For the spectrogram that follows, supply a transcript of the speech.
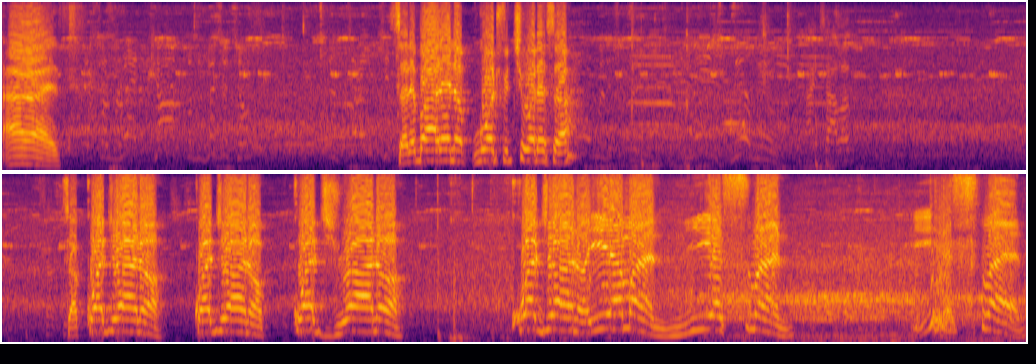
Alright. So the ball end up going for Chode, sir. So Cuadrado, Cuadrado, Cuadrado, Cuadrado, yeah man, yes man, yes man.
